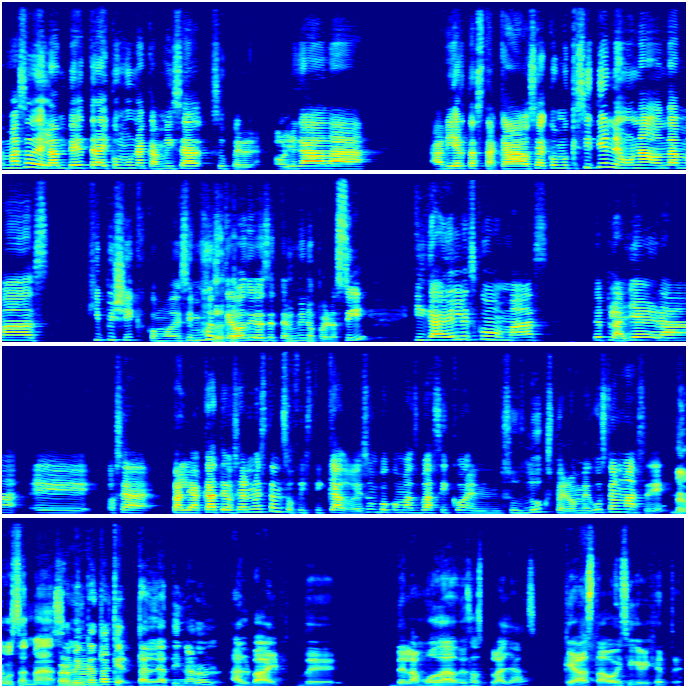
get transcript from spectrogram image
más adelante trae como una camisa súper holgada, abierta hasta acá, o sea, como que sí tiene una onda más hippie chic, como decimos, que odio ese término, pero sí. Y Gael es como más de playera, eh, o sea, paleacate, o sea, no es tan sofisticado, es un poco más básico en sus looks, pero me gustan más, ¿eh? me gustan más. Pero me encanta que tan le atinaron al vibe de, de la moda de esas playas que hasta hoy sigue vigente.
